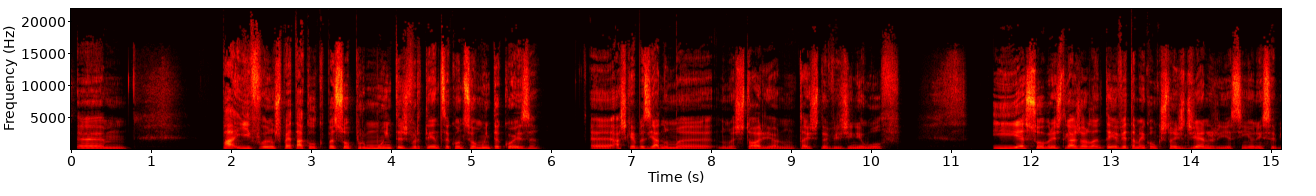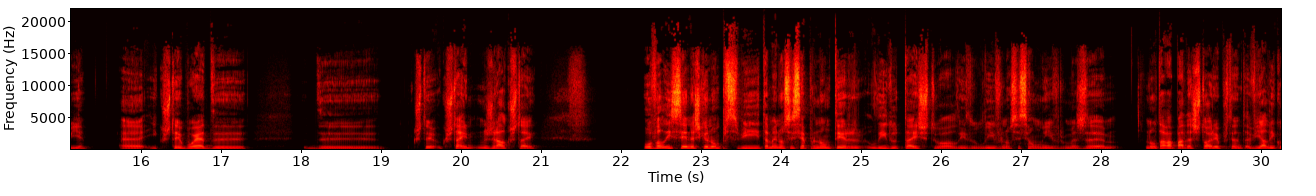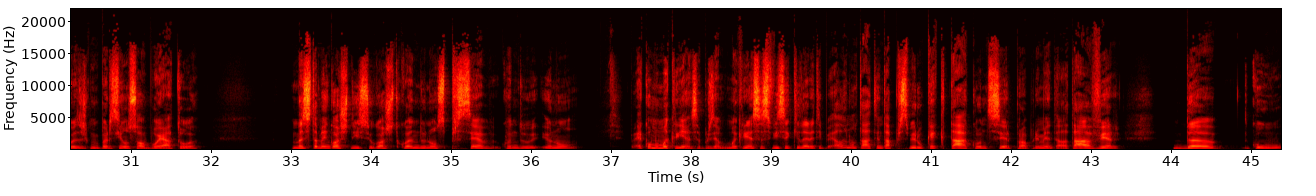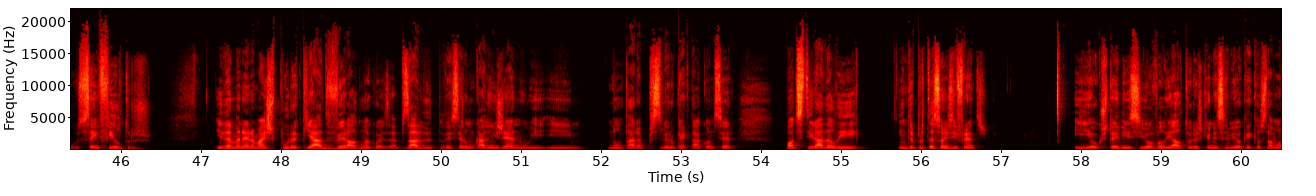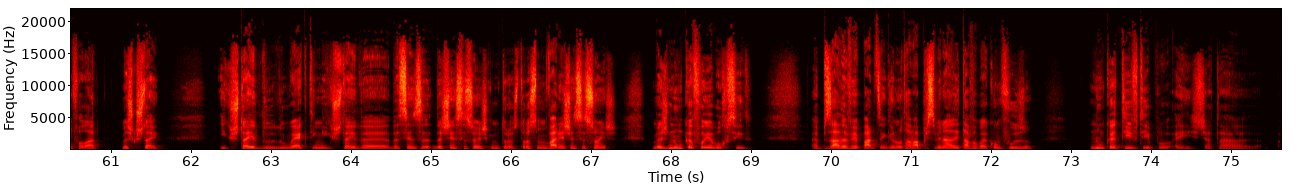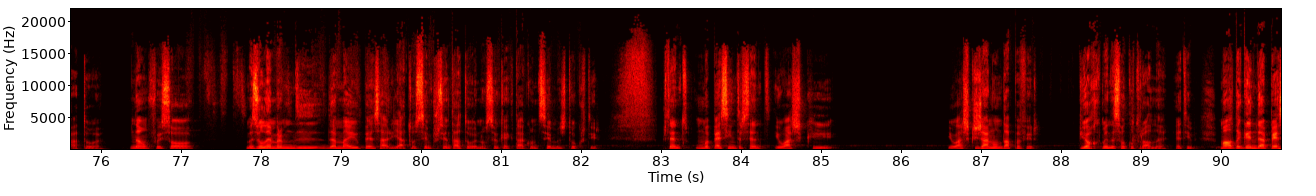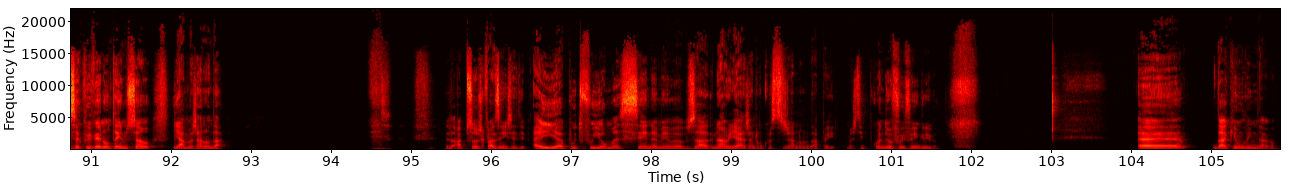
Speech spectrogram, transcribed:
Ahm, pá, e foi um espetáculo que passou por muitas vertentes, aconteceu muita coisa. Ah, acho que é baseado numa, numa história ou num texto da Virginia Woolf. E é sobre este gajo Orlando. Tem a ver também com questões de género e assim, eu nem sabia. Ah, e gostei, bué, de. de gostei, gostei, no geral gostei. Houve ali cenas que eu não percebi, também não sei se é por não ter lido o texto ou lido o livro, não sei se é um livro, mas ah, não estava a par da história, portanto havia ali coisas que me pareciam só bué à toa. Mas também gosto disso, eu gosto quando não se percebe, quando eu não. É como uma criança, por exemplo, uma criança se visse aquilo era tipo, ela não está a tentar perceber o que é que está a acontecer propriamente, ela está a ver da, com, sem filtros e da maneira mais pura que há de ver alguma coisa, apesar de poder ser um bocado ingênuo e, e não estar a perceber o que é que está a acontecer, pode-se tirar dali interpretações diferentes. E eu gostei disso e houve ali alturas que eu nem sabia o que é que eles estavam a falar, mas gostei e gostei do, do acting e gostei da, da sensa- das sensações que me trouxe. Trouxe-me várias sensações, mas nunca foi aborrecido. Apesar de haver partes em que eu não estava a perceber nada e estava bem confuso, nunca tive tipo, ei, isto já está à toa. Não, foi só. Mas eu lembro-me de, de a meio pensar, já estou 100% à toa, não sei o que é que está a acontecer, mas estou a curtir. Portanto, uma peça interessante, eu acho que. Eu acho que já não dá para ver pior recomendação cultural, não é? É tipo, malta, ganho da peça que fui ver não tem noção, já, mas já não dá. Há pessoas que fazem isto, é tipo, aí a puto, fui a uma cena mesmo abusada. Não, já, já não, já não dá para ir. Mas tipo, quando eu fui foi incrível. Ah, dá aqui um golinho de água.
